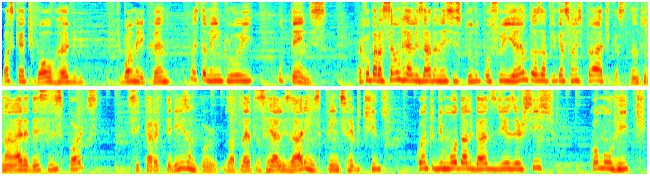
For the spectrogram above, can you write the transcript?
basquetebol, rugby, futebol americano, mas também inclui o tênis. A comparação realizada nesse estudo possui amplas aplicações práticas, tanto na área desses esportes, que se caracterizam por os atletas realizarem sprints repetidos, quanto de modalidades de exercício, como o HIIT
